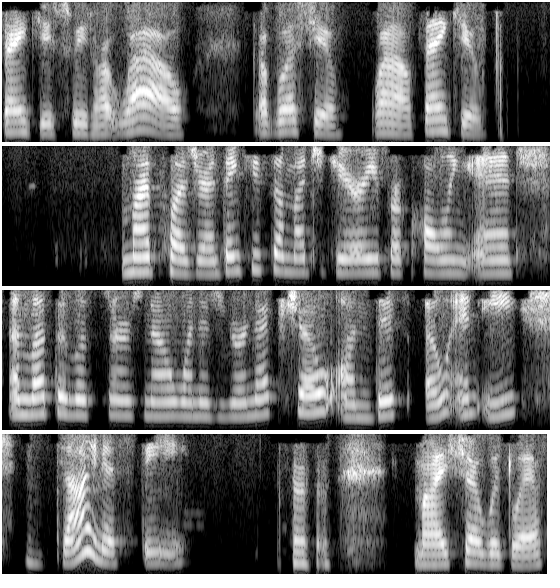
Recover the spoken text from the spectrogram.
thank you, sweetheart. Wow. God bless you. Wow. Thank you. My pleasure. And thank you so much, Jerry, for calling in. And let the listeners know when is your next show on this ONE Dynasty. My show was last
